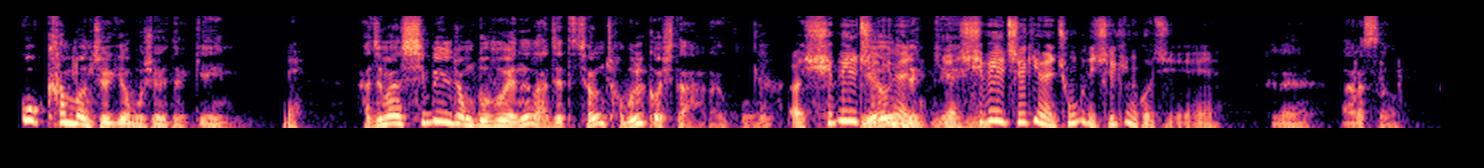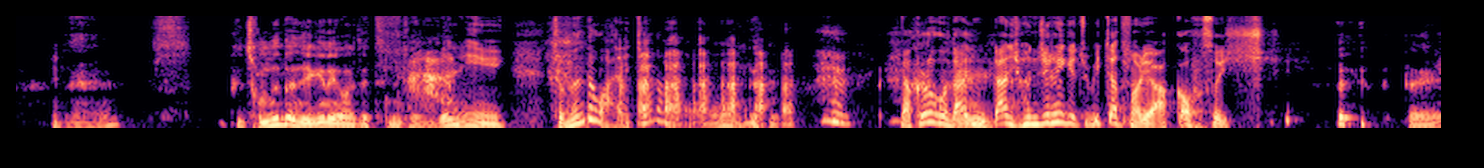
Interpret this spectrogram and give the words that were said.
꼭 한번 즐겨 보셔야 될 게임. 네. 하지만 10일 정도 후에는 아제트처럼 접을 것이다라고. 어, 10일 예언이 즐기면. 야, 10일 즐기면 충분히 즐긴 거지. 그래, 알았어. 네. 그 접는다는 얘기네요, 아제트는 결국은. 아니 접는다고 안 했잖아. 네. 야 그리고 난난 현질한 게 좀 있단 말이야. 아까워서 씨. 네,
